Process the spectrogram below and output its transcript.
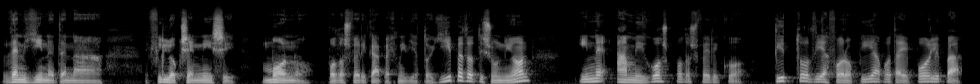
δεν γίνεται να φιλοξενήσει μόνο ποδοσφαιρικά παιχνίδια. Το γήπεδο της Ουνιών είναι αμυγός ποδοσφαιρικό. Τι το διαφοροποιεί από τα υπόλοιπα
